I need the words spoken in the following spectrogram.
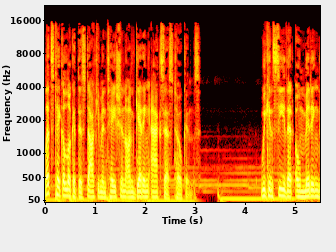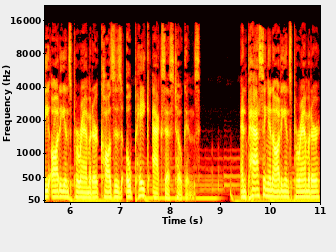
Let's take a look at this documentation on getting access tokens. We can see that omitting the audience parameter causes opaque access tokens, and passing an audience parameter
